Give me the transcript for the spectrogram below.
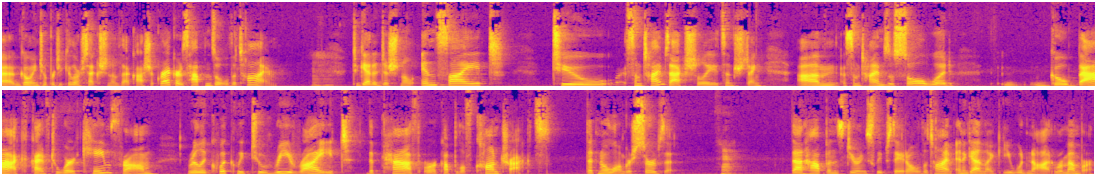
uh, going to a particular section of the Akashic Records. Happens all the time. Mm-hmm. To get additional insight, to sometimes actually, it's interesting. Um, sometimes a soul would go back kind of to where it came from really quickly to rewrite the path or a couple of contracts that no longer serves it. Hmm. That happens during sleep state all the time. And again like you would not remember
